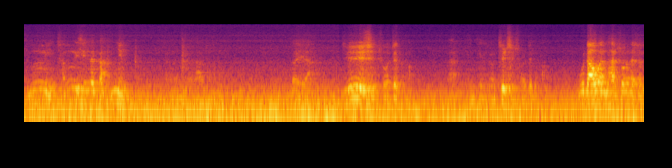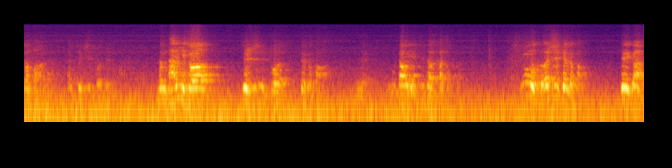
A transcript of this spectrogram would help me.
凭你诚心的感应才能得到。所以啊，只是说这个法，啊，听听说，只是说这个法。悟道问他说的什么法呢？他只是说这个法。那么他一说，只是说这个法，嗯，悟道也知道他懂了。如何是这个法？这个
